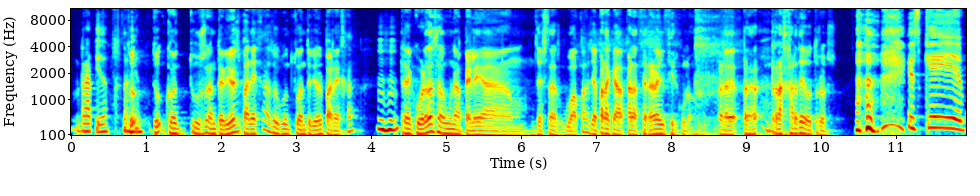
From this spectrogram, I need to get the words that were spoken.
rápido ¿Tú, también. tú, con tus anteriores parejas o con tu anterior pareja, ¿recuerdas alguna pelea de estas guapas? Ya para, para cerrar el círculo, para, para rajar de otros. Es que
